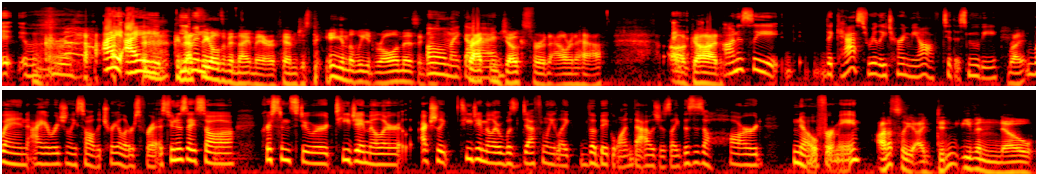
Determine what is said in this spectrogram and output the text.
it. I I Because that's the ultimate nightmare of him just being in the lead role in this and just Oh my cracking jokes for an hour and a half. Oh God! honestly the cast really turned me off to this movie Right. when I originally saw the trailers for it. As soon as I saw Kristen Stewart, TJ Miller, actually TJ Miller was definitely like the big one that I was just like this is a hard no for me. Honestly, I didn't even know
